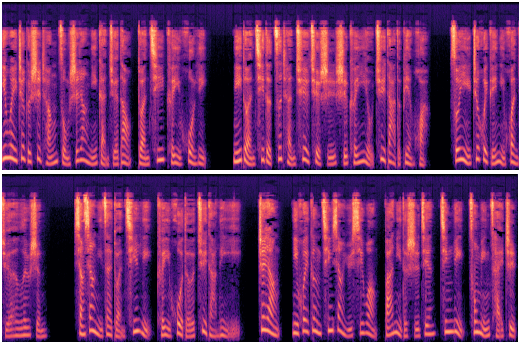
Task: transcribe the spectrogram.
因为这个市场总是让你感觉到短期可以获利，你短期的资产确确实实可以有巨大的变化，所以这会给你幻觉 （illusion），想象你在短期里可以获得巨大利益，这样你会更倾向于希望把你的时间、精力、聪明才智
